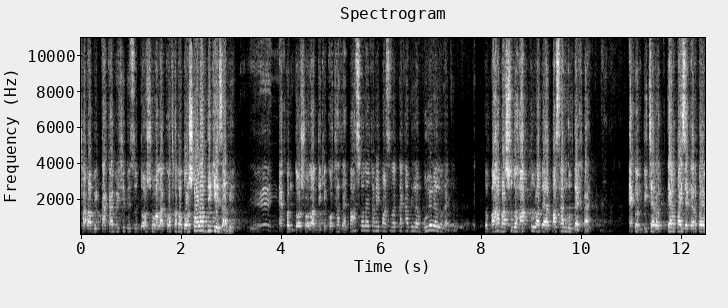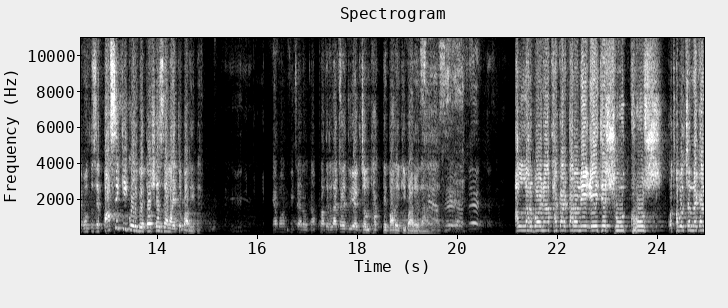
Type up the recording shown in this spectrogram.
স্বাভাবিক টাকা বেশি দিচ্ছে দশওয়ালা কথা তো দশওয়ালার দিকে যাবে। এখন দশওয়ালার দিকে কথা যায় পাঁচ হাজার আমি পাঁচ হাজার টাকা দিলাম, ভুলে গেল নাকি তো বারবার শুধু হাত তোলা দেয় আর পাশ আঙ্গুল দেখায়। এখন বিচারক টের পাইছে, টের পাই বলতেছে পাশে কি করবে? দশের জ্বালাই তো পারি না। এমন বিচারক আপনাদের এলাকায় দুই একজন থাকতে পারে কি পারে না? আল্লাহর ভয় না থাকার কারণে এই যে সুদ, ঘুষ, কথা বলছেন না কেন?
